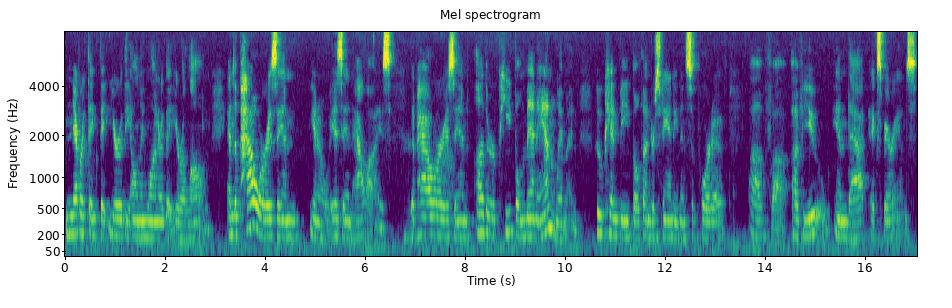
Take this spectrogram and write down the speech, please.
never think that you're the only one or that you're alone. And the power is in, you know, is in allies. The power is in other people, men and women, who can be both understanding and supportive of, uh, of you in that experience.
